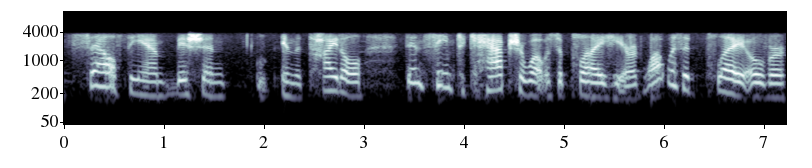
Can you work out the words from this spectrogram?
itself, the ambition in the title didn't seem to capture what was at play here. And what was at play over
